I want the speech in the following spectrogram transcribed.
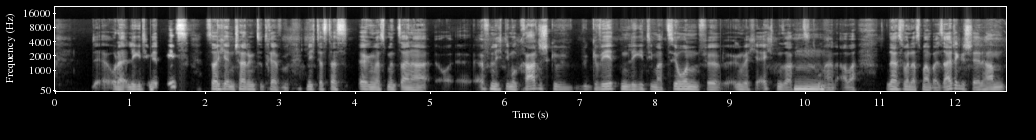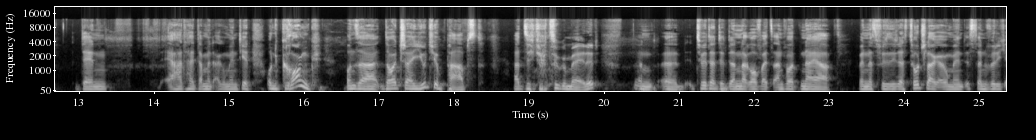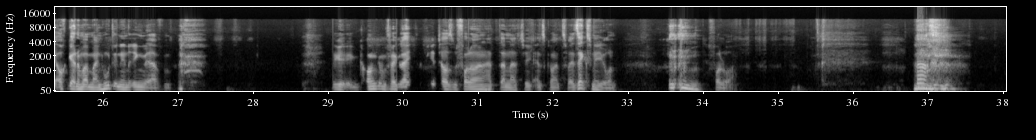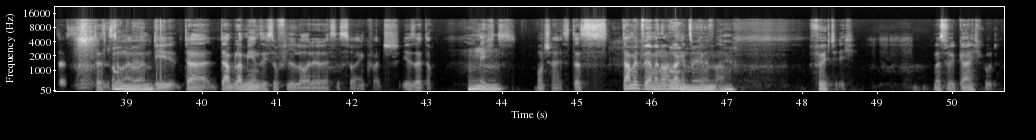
äh, oder legitimiert ist, solche Entscheidungen zu treffen. Nicht, dass das irgendwas mit seiner äh, öffentlich-demokratisch gew- gewählten Legitimation für irgendwelche echten Sachen zu Hm. tun hat. Aber dass wir das mal beiseite gestellt haben, denn er hat halt damit argumentiert. Und Gronk, unser deutscher YouTube-Papst, hat sich dazu gemeldet und äh, twitterte dann darauf als Antwort, naja, wenn das für Sie das Totschlagargument ist, dann würde ich auch gerne mal meinen Hut in den Ring werfen. Gronk im Vergleich zu 4000 Followern hat dann natürlich 1,26 Millionen Follower. Ach, das, das ist Oh doch man. die, da, da blamieren sich so viele Leute, das ist so ein Quatsch. Ihr seid doch Hm. echt ohne Scheiß. Das, damit werden wir noch Oh lange zu kämpfen man, haben. Fürchte ich. Und das wird gar nicht gut.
